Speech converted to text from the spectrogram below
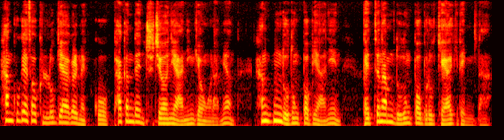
한국에서 근로계약을 맺고 파견된 주재원이 아닌 경우라면 한국 노동법이 아닌 베트남 노동법으로 계약이 됩니다.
